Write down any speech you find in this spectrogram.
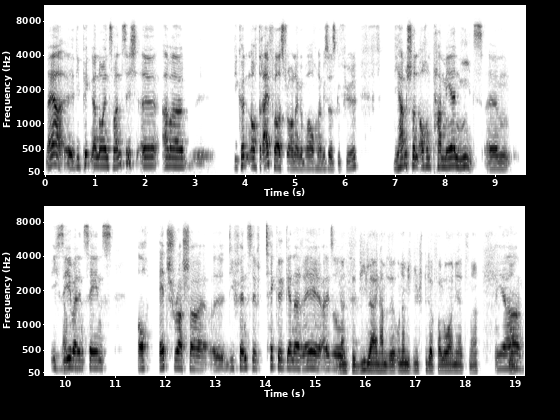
naja, äh, die picken an 29, äh, aber äh, die könnten auch drei First Rounder gebrauchen, habe ich so das Gefühl. Die haben schon auch ein paar mehr Needs. Ähm, ich sehe bei den Saints auch Edge Rusher, äh, Defensive Tackle generell. Also, Die ganze D-Line haben sie unheimlich viele Spieler verloren jetzt. Ne? ja, Ja.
